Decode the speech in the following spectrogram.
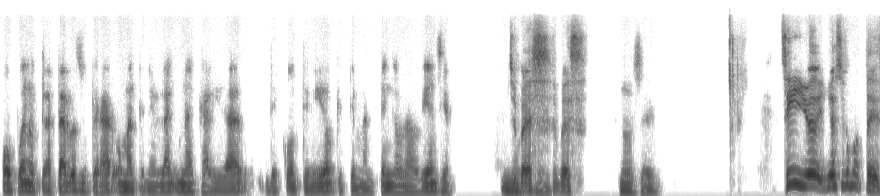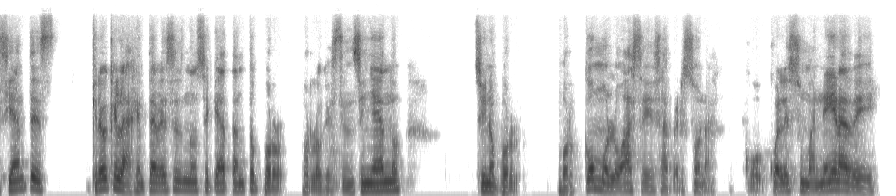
o bueno, tratar de superar o mantener una calidad de contenido que te mantenga una audiencia. Sí, ves, ves. No sé. Sí, yo, yo así como te decía antes, creo que la gente a veces no se queda tanto por, por lo que está enseñando, sino por, por cómo lo hace esa persona, cuál es su manera de,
